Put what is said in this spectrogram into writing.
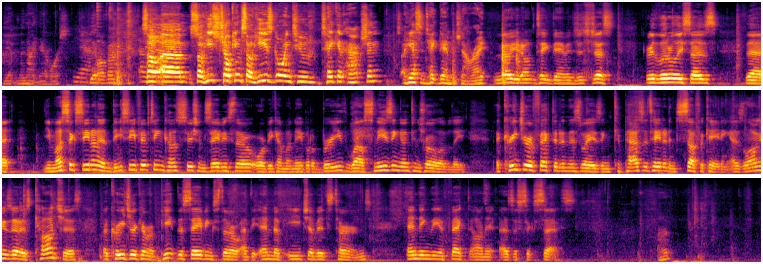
Yep, the nightmare horse. yeah. Yep. All right. Oh, So, yeah. um, so he's choking. So he's going to take an action. So he has to take damage now, right? No, you don't take damage. It's just, it literally says that you must succeed on a DC 15 Constitution savings throw or become unable to breathe while sneezing uncontrollably. A creature affected in this way is incapacitated and suffocating. As long as it is conscious, a creature can repeat the savings throw at the end of each of its turns, ending the effect on it as a success. Huh?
